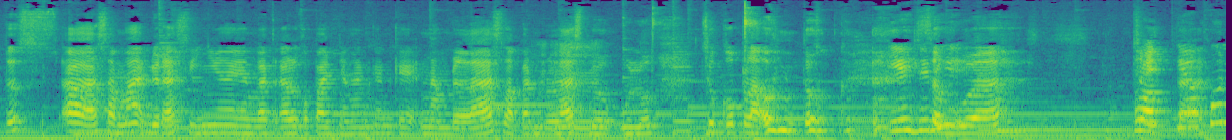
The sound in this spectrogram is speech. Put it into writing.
terus uh, sama durasinya yang gak terlalu kepanjangan kan kayak 16, 18, 20 cukup lah untuk Iya, jadi sebuah plotnya pun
